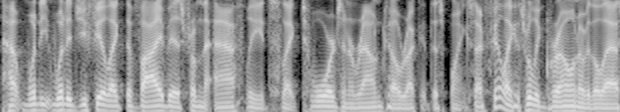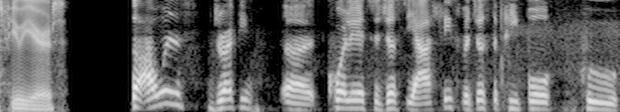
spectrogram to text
how what do you, what did you feel like the vibe is from the athletes like towards and around GoRuck at this point? Because I feel like it's really grown over the last few years. So I wouldn't directly uh, correlate it to just the athletes, but just the people who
